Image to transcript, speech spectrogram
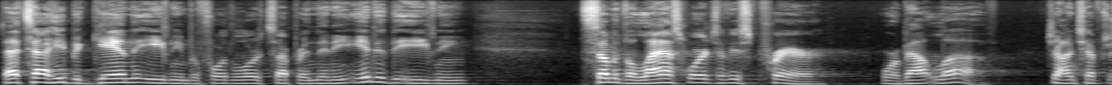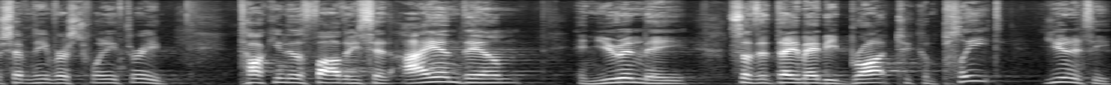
That's how he began the evening before the Lord's Supper. And then he ended the evening. Some of the last words of his prayer were about love. John chapter 17, verse 23, talking to the Father, he said, I and them, and you and me, so that they may be brought to complete unity.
